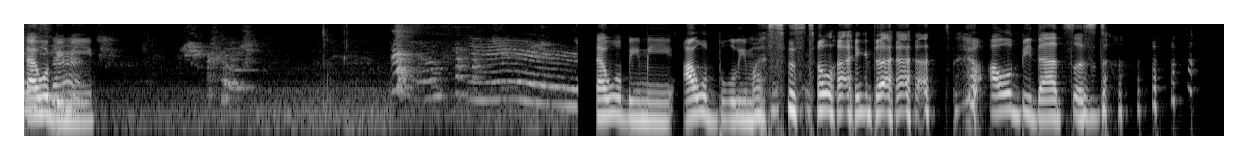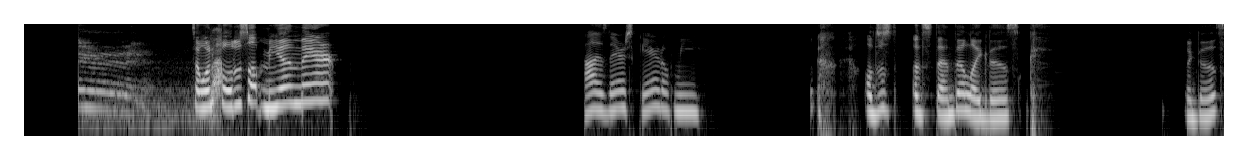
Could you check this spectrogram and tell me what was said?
That would be me. I'm scared. That will be me. I will bully my sister like that. I will be that sister. Someone Photoshop Mia in there. Guys, they're scared of me. I'll just I'll stand there like this. like this.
